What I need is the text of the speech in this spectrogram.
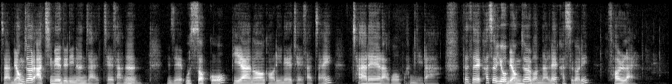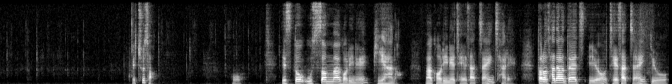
자, 명절 아침에 드리는 자, 제사는 이제 웃었고 비아너 거린의 제사자의 차례라고 합니다. 그래서 카스 요 명절 번날에 카스거리 설날. 네, 추석. 오. 예스 또 웃썸마 거린의 비아너마 거린의 제사자인 차례. 떨어 사다란 따요 제사자인 띠오.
